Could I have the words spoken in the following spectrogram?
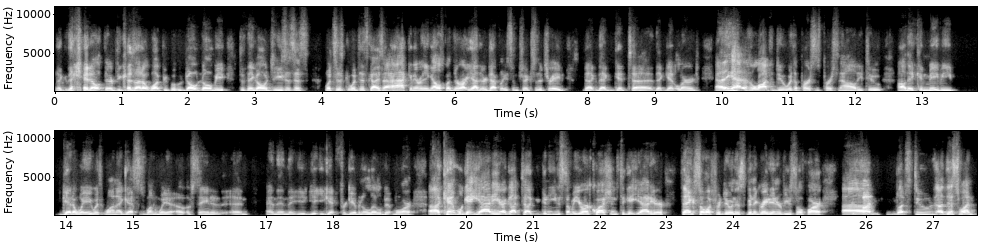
the, the get out there because i don't want people who don't know me to think oh jesus this what's this what this guy's a hack and everything else but there are yeah there are definitely some tricks of the trade that that get uh, that get learned and i think it has a lot to do with a person's personality too how they can maybe get away with one, I guess is one way of, of saying it. And and then the, you get you get forgiven a little bit more. Uh, Kent, we'll get you out of here. I got uh, going to use some of your questions to get you out of here. Thanks so much for doing this. It's been a great interview so far. Uh, let's do uh, this one.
